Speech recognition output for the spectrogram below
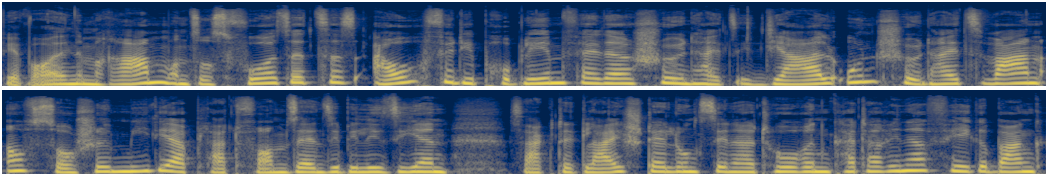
Wir wollen im Rahmen unseres Vorsitzes auch für die Problemfelder Schönheitsideal und Schönheitswahn auf Social-Media-Plattformen sensibilisieren, sagte Gleichstellungssenatorin Katharina Fegebank,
